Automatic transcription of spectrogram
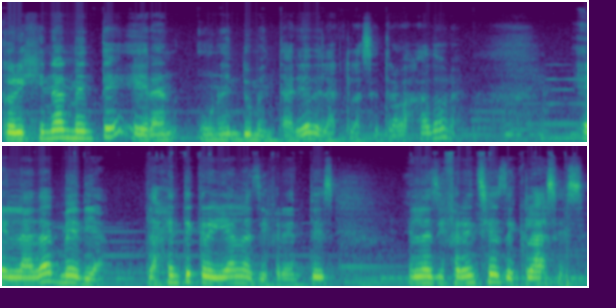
que originalmente eran una indumentaria de la clase trabajadora. En la Edad Media, la gente creía en las diferentes en las diferencias de clases,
